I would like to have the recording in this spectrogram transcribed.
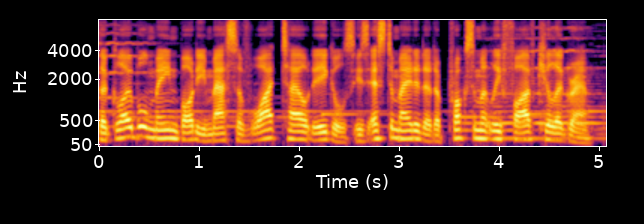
The global mean body mass of white-tailed eagles is estimated at approximately 5 kilograms.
